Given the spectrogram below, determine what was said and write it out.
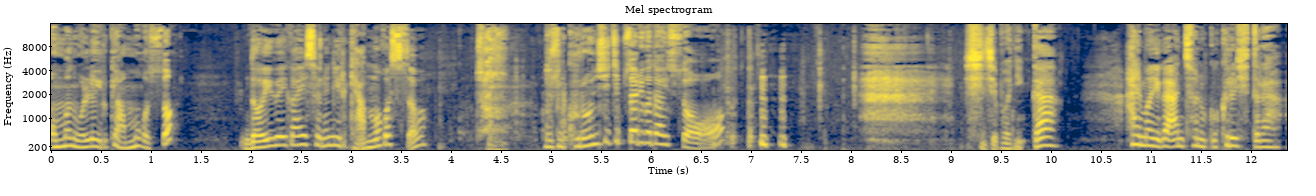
엄마는 원래 이렇게 안 먹었어? 너희 외가에서는 이렇게 안 먹었어. 참, 무슨 그런 시집살이가 다 있어. 시집 오니까 할머니가 앉혀놓고 그러시더라.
